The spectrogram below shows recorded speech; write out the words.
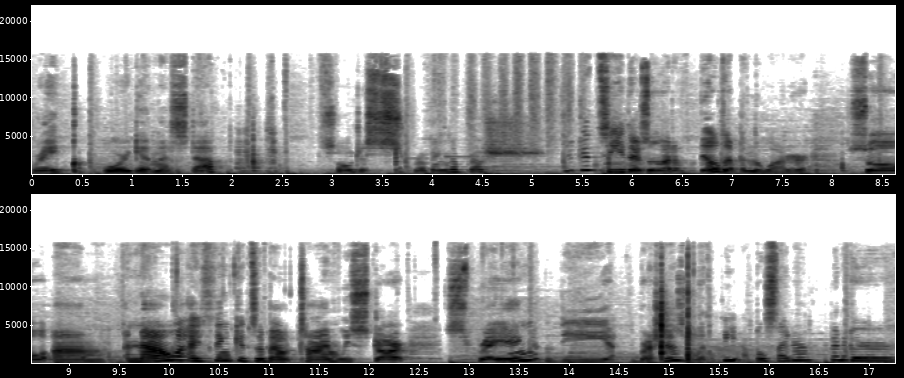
break or get messed up. So just scrubbing the brush. You can see there's a lot of buildup in the water. So um, now I think it's about time we start spraying the brushes with the apple cider vinegar.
